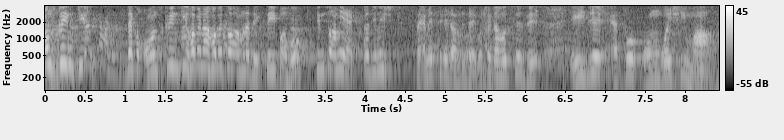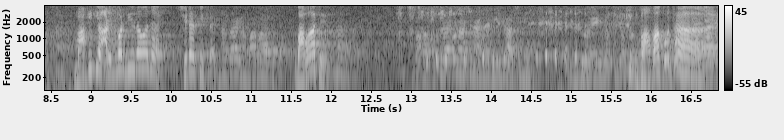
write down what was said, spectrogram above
অন স্ক্রিন কি দেখো অন স্ক্রিন কি হবে না হবে তো আমরা দেখতেই পাবো। কিন্তু আমি একটা জিনিস স্যামের থেকে জানতে চাইব সেটা হচ্ছে যে এই যে এত কম বয়সী মা মাকে কি আরেকবার বিয়ে দেওয়া যায়? সেটা কি প্ল্যান বাবা আছে বাবা আছে? হ্যাঁ। বাবা কোথায়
